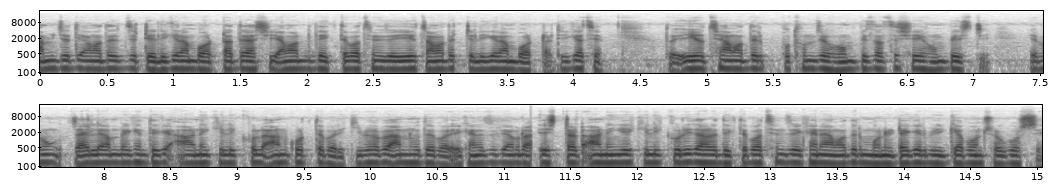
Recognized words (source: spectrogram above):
আমি যদি আমাদের যে টেলিগ্রাম বটটাতে আসি আমাদের দেখতে পাচ্ছেন যে এই হচ্ছে আমাদের টেলিগ্রাম বটটা ঠিক আছে? তো এই হচ্ছে আমাদের প্রথম যে হোম পেজ আছে সেই হোম পেজটি এবং চাইলে আমরা এখান থেকে আর্নে ক্লিক করলে আর্ন করতে পারি। কীভাবে আর্ন হতে পারে? এখানে যদি আমরা স্টার্ট আর্নিংয়ে ক্লিক করি, তাহলে দেখতে পাচ্ছেন যে এখানে আমাদের মনিট্যাগের বিজ্ঞাপন শো করছে।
